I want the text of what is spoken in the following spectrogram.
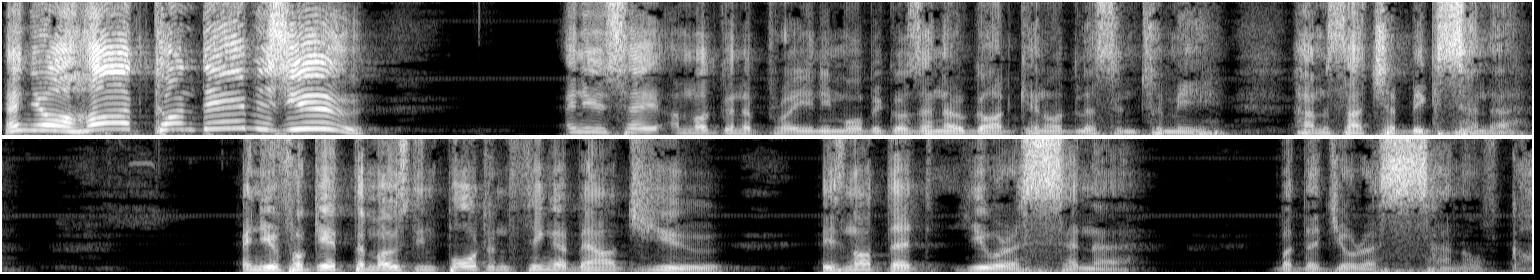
And your heart condemns you. And you say, I'm not going to pray anymore because I know God cannot listen to me. I'm such a big sinner. And you forget the most important thing about you is not that you are a sinner, but that you're a son of God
